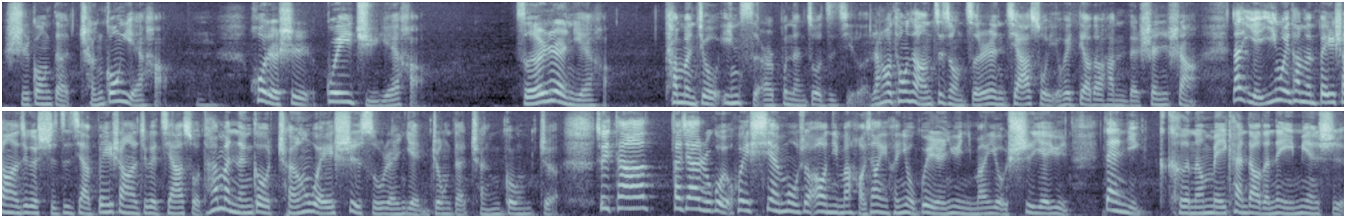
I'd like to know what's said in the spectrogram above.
时工的成功也好。或者是规矩也好，责任也好，他们就因此而不能做自己了。然后，通常这种责任枷锁也会掉到他们的身上。那也因为他们背上了这个十字架，背上了这个枷锁，他们能够成为世俗人眼中的成功者。所以，他大家如果会羡慕说：“哦，你们好像也很有贵人运，你们有事业运。”但你可能没看到的那一面是，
